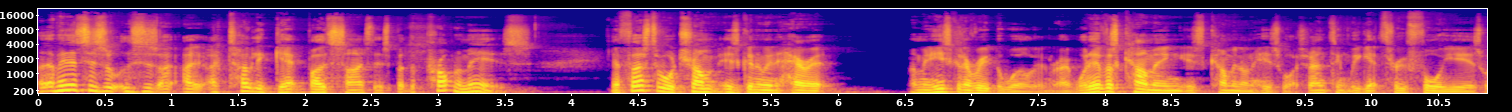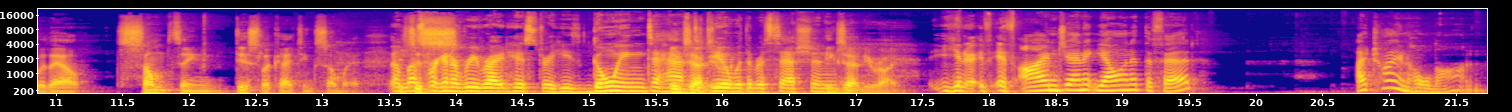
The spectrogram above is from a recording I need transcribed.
I mean, this is this is I, I totally get both sides of this, but the problem is, first of all, Trump is going to inherit. I mean, he's going to reap the whirlwind, right? Whatever's coming is coming on his watch. I don't think we get through four years without something dislocating somewhere. Unless just, we're going to rewrite history, he's going to have exactly to deal right. with the recession. Exactly right. You know, if, if I'm Janet Yellen at the Fed, I try and hold on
